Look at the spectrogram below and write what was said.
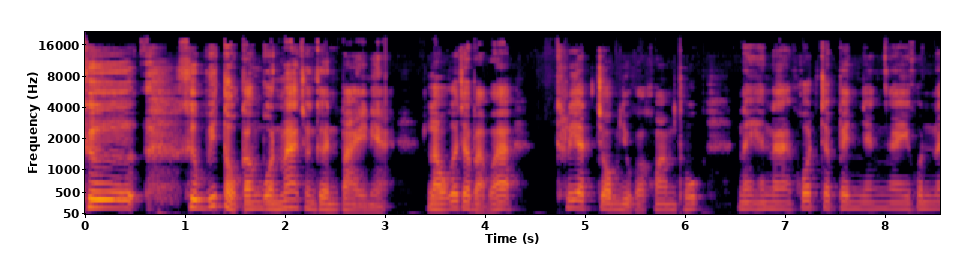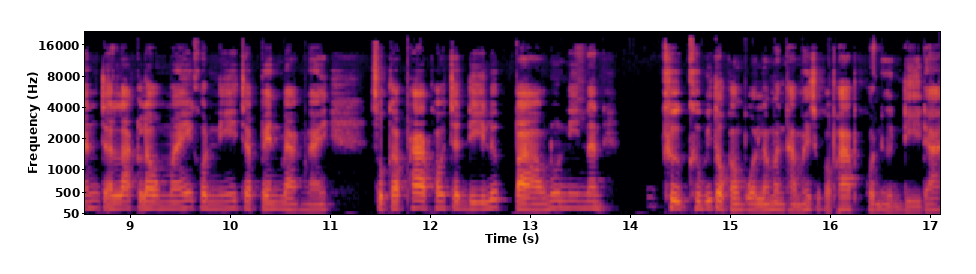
คือคือวิตกกังวลมากจนเกินไปเนี่ยเราก็จะแบบว่าเครียดจมอยู่กับความทุกข์ ในอนาคตจะเป็นยังไงคนนั้นจะรักเราไหมคนนี้จะเป็นแบบไหน สุขภาพเขาจะดีหรือเปล่านู่นนี่นั่นคือคือวิตกกังวลแล้วมันทำให้สุขภาพคนอื่นดีได้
